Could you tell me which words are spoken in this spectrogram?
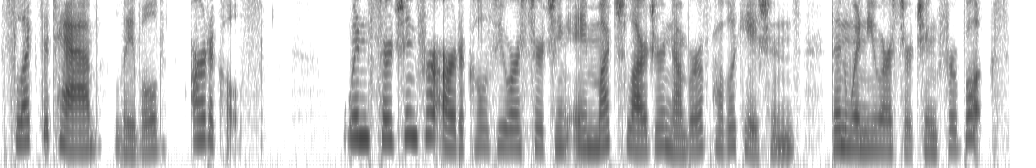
Select the tab labeled Articles. When searching for articles, you are searching a much larger number of publications than when you are searching for books,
